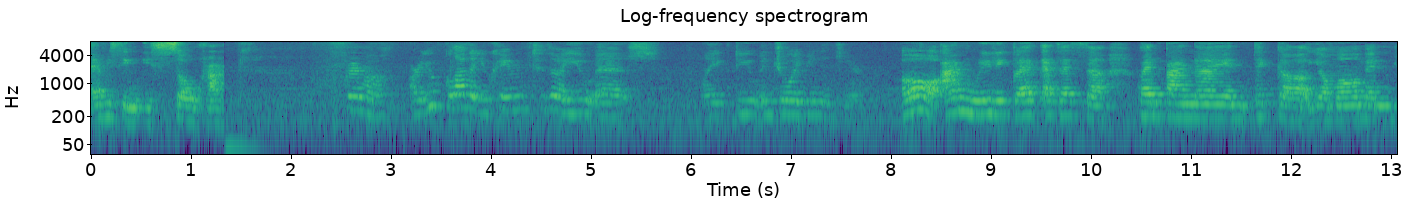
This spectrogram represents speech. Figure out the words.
everything is so hard. Grandma are you glad that you came to the us like do you enjoy being here Oh, I'm really glad that that's uh, and I and take uh, your mom and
